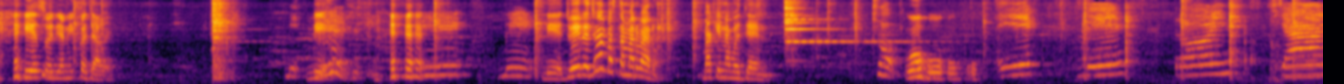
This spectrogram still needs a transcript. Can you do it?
ઐશ્વર્યાની એક જ આવે. બે. બે. જોઈ રહેજો હા બસ તમારો વારો. બાકીના વધ્યા એમને. છ. ઓહો હો હો. એક બે ત્રણ ચાર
